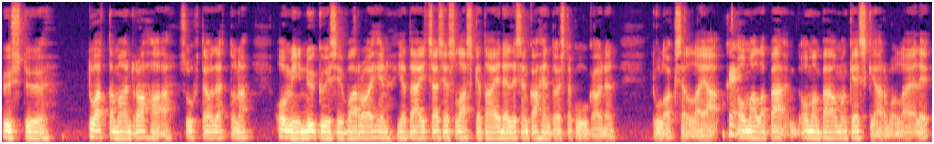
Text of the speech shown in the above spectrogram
pystyy tuottamaan rahaa suhteutettuna omiin nykyisiin varoihin, ja tämä itse asiassa lasketaan edellisen 12 kuukauden tuloksella ja okay. omalla pää, oman pääoman keskiarvolla. Eli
